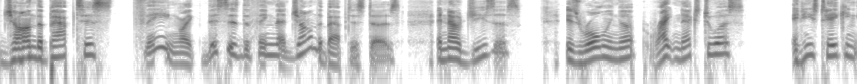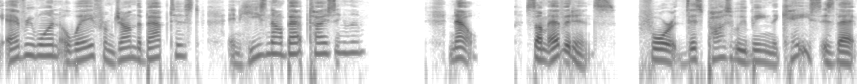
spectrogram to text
John the Baptist's thing. Like, this is the thing that John the Baptist does. And now Jesus is rolling up right next to us, and he's taking everyone away from John the Baptist, and he's now baptizing them. Now, some evidence for this possibly being the case is that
